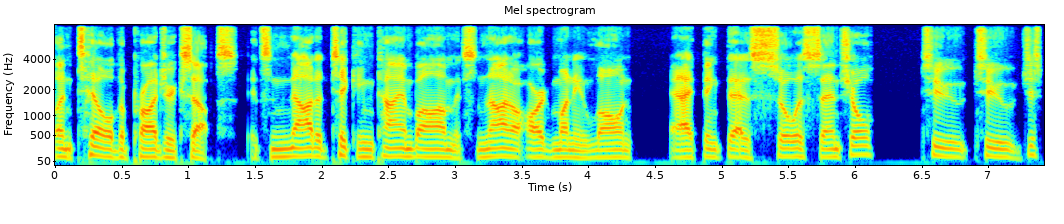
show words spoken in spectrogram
until the project sells. It's not a ticking time bomb. It's not a hard money loan, and I think that is so essential to to just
